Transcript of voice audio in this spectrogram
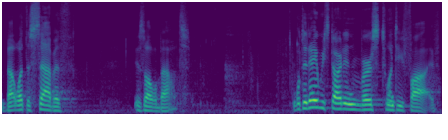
about what the Sabbath is all about. Well, today we start in verse 25.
